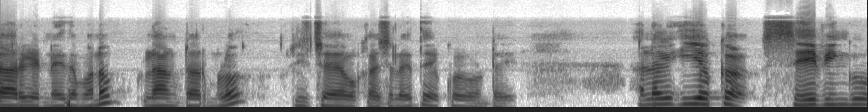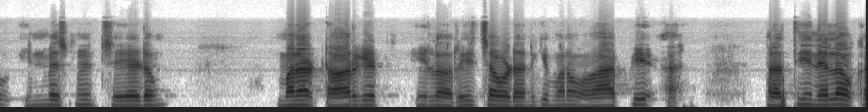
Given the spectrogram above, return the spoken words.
టార్గెట్ని అయితే మనం లాంగ్ టర్మ్లో రీచ్ అయ్యే అవకాశాలు అయితే ఎక్కువగా ఉంటాయి. అలాగే ఈ యొక్క సేవింగు ఇన్వెస్ట్మెంట్ చేయడం మన టార్గెట్ ఇలా రీచ్ అవ్వడానికి మనం హ్యాపీ ప్రతి నెల ఒక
